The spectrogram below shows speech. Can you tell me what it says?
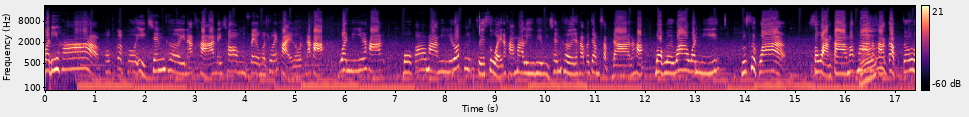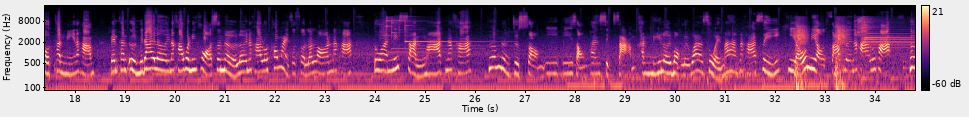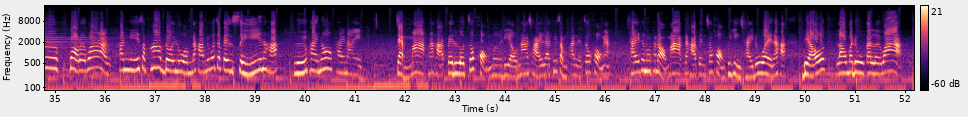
สวัสดีค่ะ พบกับโบอีกเช่นเคยนะคะ ในช่องเซลล์มาช่วยขายรถนะคะ วันนี้นะคะโบก็มามีรถสวยๆนะคะ มารีวิวอีกเช่นเคยนะคะ ประจำสัปดาห์นะคะ บอกเลยว่าวันนี้รู้สึกว่าสว่างตามากๆนะคะ กับเจ้ารถคันนี้นะคะ เป็นคันอื่นไม่ได้เลยนะคะ วันนี้ขอเสนอเลยนะคะ รถเข้าใหม่สดๆร้อนๆนะคะ ตัวนิสสันมาร์นะคะ เครื่อง 1.2 e ปี 2013 คันนี้เลยบอกเลยว่าสวยมากนะคะ สีเขียวเหนียวซับเลยนะคะ ลูกค้าคือบอกเลยว่าคันนี้สภาพโดยรวมนะคะ ไม่ว่าจะเป็นสีนะคะ หรือภายนอกภายในแจ่มมากนะคะ เป็นรถเจ้าของมือเดียวน่าใช้และที่สำคัญเนี่ยเจ้าของเนี่ยใช้ทนุถนอมมากนะคะ เป็นเจ้าของผู้หญิงใช้ด้วยนะคะ เดี๋ยวเรามาดูกันเลยว่า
